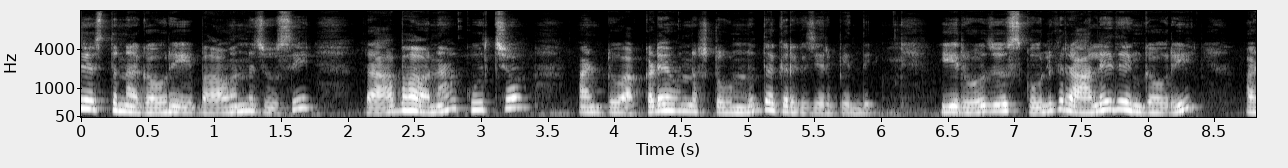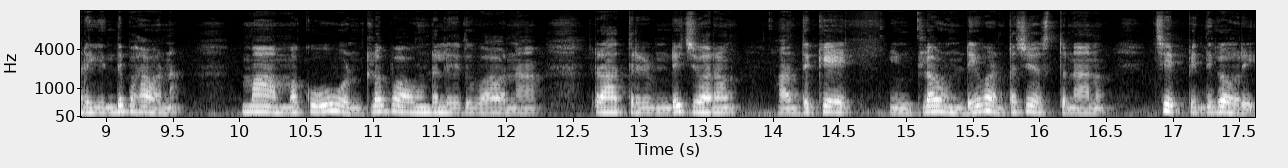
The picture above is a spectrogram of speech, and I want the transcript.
చేస్తున్న గౌరీ భావనను చూసి రా భావన కూర్చో అంటూ అక్కడే ఉన్న స్టూల్ను దగ్గరికి జరిపింది. ఈరోజు స్కూల్కి రాలేదేం గౌరీ? అడిగింది భావన. మా అమ్మకు ఒంట్లో బాగుండలేదు భావన. రాత్రి నుండి జ్వరం. అందుకే ఇంట్లో ఉండి వంట చేస్తున్నాను చెప్పింది గౌరీ.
